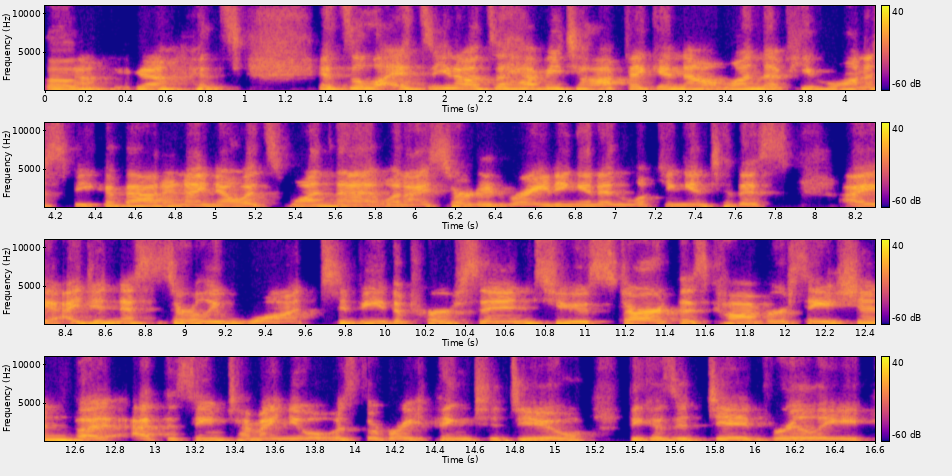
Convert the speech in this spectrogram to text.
um, yeah, yeah, it's it's a lot. It's you know it's a heavy topic and not one that people want to speak about. And I know it's one that when I started writing it and looking into this, I, I didn't necessarily want to be the person to start this conversation, but at the same time, I knew it was the right thing to do because it did really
